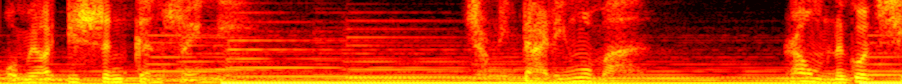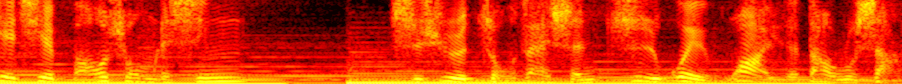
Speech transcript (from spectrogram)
我们要一生跟随你，求你带领我们，让我们能够切切保守我们的心。持续的走在神智慧话语的道路上，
